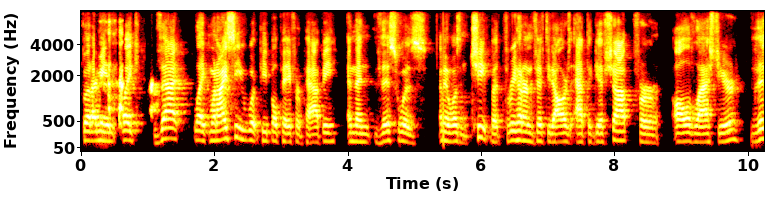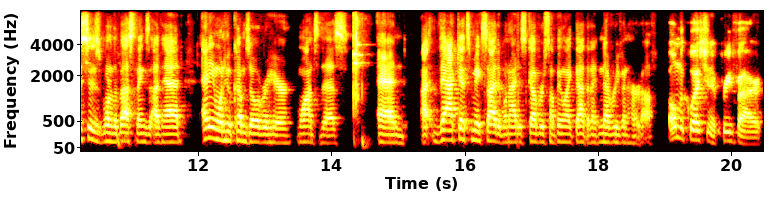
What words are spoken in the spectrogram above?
but I mean, like that, like when I see what people pay for Pappy, and then this was, I mean, it wasn't cheap, but $350 at the gift shop for all of last year. This is one of the best things I've had. Anyone who comes over here wants this. And I, that gets me excited when I discover something like that that I'd never even heard of. On the question of pre-fire,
